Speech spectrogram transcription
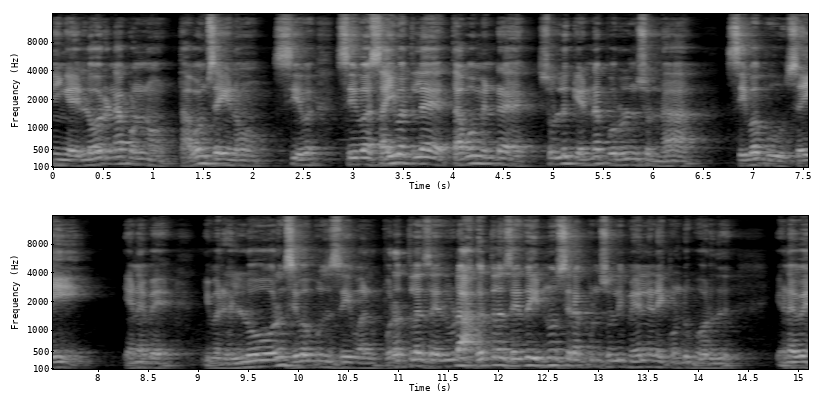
நீங்கள் எல்லோரும் என்ன பண்ணணும்? தவம் செய்யணும். சிவ சிவ சைவத்தில் தவம் என்ற சொல்லுக்கு என்ன பொருள்னு சொன்னால் சிவபூசை. எனவே இவர் எல்லோரும் சிவபூசை செய்வார்கள் புறத்தில் செய்து விட அகத்தில் செய்து இன்னும் சிறப்புன்னு சொல்லி மேல்நிலை கொண்டு போகிறது எனவே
